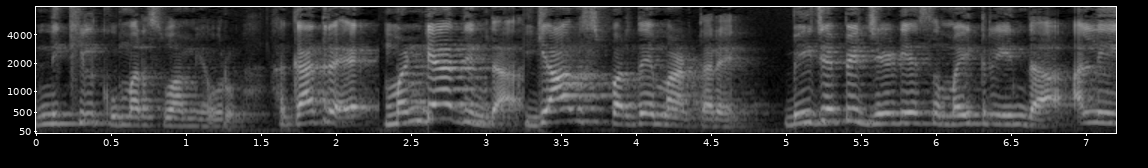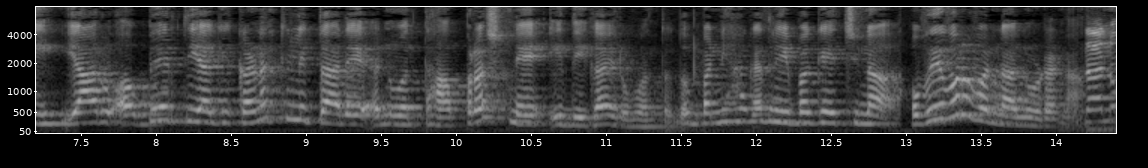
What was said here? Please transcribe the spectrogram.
ನಿಖಿಲ್ ಕುಮಾರಸ್ವಾಮಿ ಅವರು. ಹಾಗಾದ್ರೆ ಮಂಡ್ಯದಿಂದ ಯಾರು ಸ್ಪರ್ಧೆ ಮಾಡ್ತಾರೆ? ಬಿಜೆಪಿ ಜೆಡಿಎಸ್ ಮೈತ್ರಿಯಿಂದ ಅಲ್ಲಿ ಯಾರು ಅಭ್ಯರ್ಥಿಯಾಗಿ ಕಣಕ್ಕಿಳಿತಾರೆ ಅನ್ನುವಂತಹ ಪ್ರಶ್ನೆ ಇದೀಗ ಇರುವಂತದ್ದು. ಬನ್ನಿ, ಹಾಗಾದ್ರೆ ಈ ಬಗ್ಗೆ ಹೆಚ್ಚಿನ ವಿವರವನ್ನ ನೋಡೋಣ. ನಾನು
